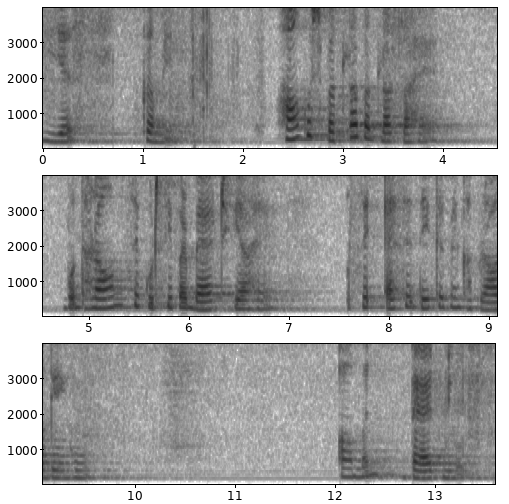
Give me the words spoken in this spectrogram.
یس کمن ہاں کچھ پتلا پتلا سا ہے۔ وہ دھڑام سے کرسی پر بیٹھ گیا ہے۔ اسے ایسے دیکھ کر میں گھبرا گئی ہوں۔ آمن بیڈ نیوز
